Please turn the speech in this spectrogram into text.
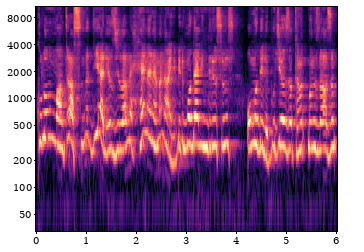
kullanım mantığı aslında diğer yazıcılarla hemen hemen aynı. Bir model indiriyorsunuz. O modeli bu cihazda tanıtmanız lazım.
